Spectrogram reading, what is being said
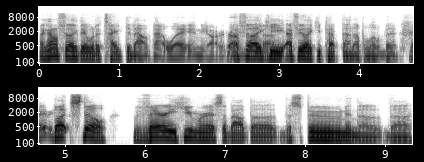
like I don't feel like they would have typed it out that way in the article. I feel like he I feel like he pepped that up a little bit, maybe. but still very humorous about the the spoon and the the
